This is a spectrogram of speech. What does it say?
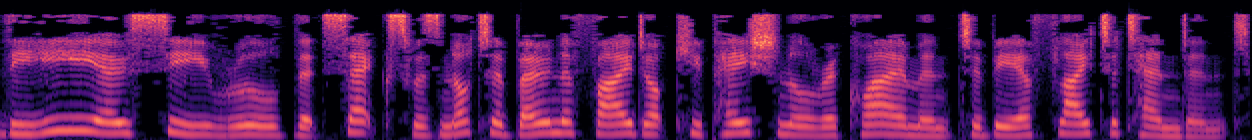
The EEOC ruled that sex was not a bona fide occupational requirement to be a flight attendant.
